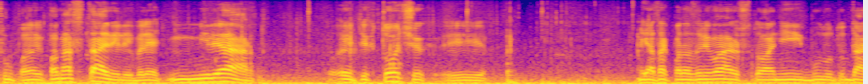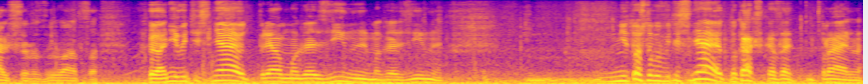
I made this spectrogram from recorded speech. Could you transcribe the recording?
тупо понаставили, блядь, миллиард этих точек. И я так подозреваю, что они будут и дальше развиваться. Они вытесняют прям магазины, магазины. Не то чтобы вытесняют, но как сказать правильно,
